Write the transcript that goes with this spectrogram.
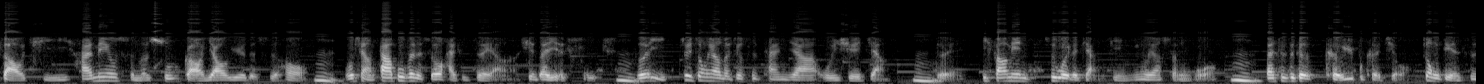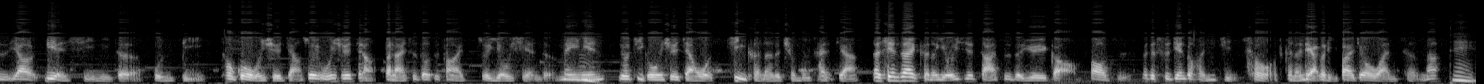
早期还没有什么书稿邀约的时候，嗯，我想大部分的时候还是这样，现在也是，嗯，所以最重要的就是参加文学奖，嗯，对。一方面是为了奖金，因为要生活，嗯，但是这个可遇不可求。重点是要练习你的文笔，透过文学奖，所以文学奖本来是都是放在最优先的。每年有几个文学奖，我尽可能的全部参加。那现在可能有一些杂志的约稿、报纸，那个时间都很紧凑，可能两个礼拜就要完成。那对。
